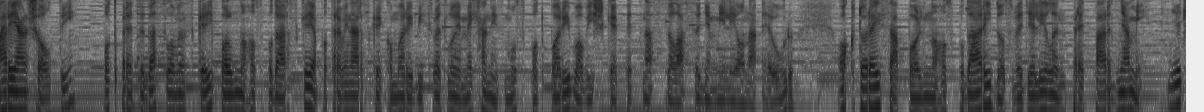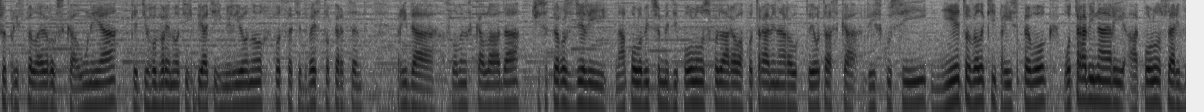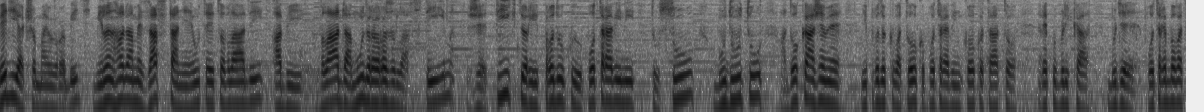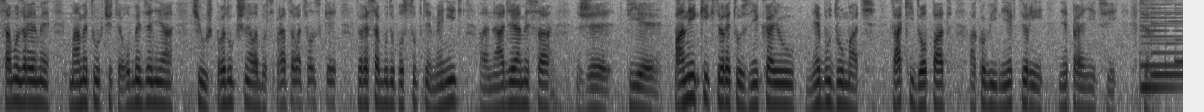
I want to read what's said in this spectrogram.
Marian Šolty, Podpredseda Slovenskej poľnohospodárskej a potravinárskej komory vysvetľuje mechanizmus podpory vo výške 15,7 milióna eur, o ktorej sa poľnohospodári dozvedeli len pred pár dňami niečo prispela Európska únia. Keď hovoríme o tých 5 miliónoch, v podstate 200% pridá slovenská vláda. Či sa to rozdelí na polovicu medzi polnohospodárov a potravinárov, to je otázka diskusí. Nie je to veľký príspevok. Potravinári a polnohospodári vedia, čo majú robiť. My len hľadáme zastanie u tejto vlády, aby vláda múdro rozhodla s tým, že tí, ktorí produkujú potraviny, tu sú, budú tu a dokážeme vyprodukovať toľko potravín, koľko táto republika bude potrebovať Samozrejme, máme tu určité obmedzenia, či už produkčné alebo spracovateľské, ktoré sa budú postupne meniť, ale nádejame sa, že tie paniky, ktoré tu vznikajú, nebudú mať taký dopad, ako by niektorí neprajníci chceli.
